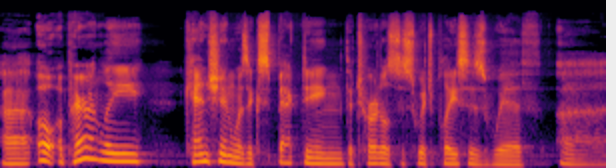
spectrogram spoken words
Uh, oh, apparently Kenshin was expecting the turtles to switch places with uh,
